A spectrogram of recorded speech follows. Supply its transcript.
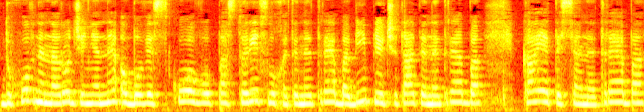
Духовне народження не обов'язково. Пасторів слухати не треба, Біблію читати не треба, каятися не треба.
